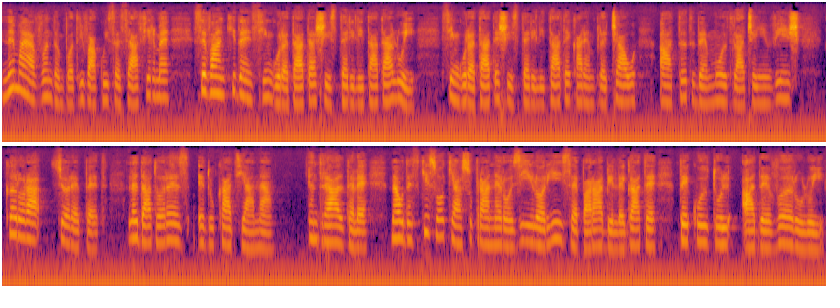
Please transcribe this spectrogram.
nemai având împotriva cui să se afirme, se va închide în singurătatea și sterilitatea lui, singurătate și sterilitate care îmi plăceau atât de mult la cei învinși, cărora, ți-o repet, le datorez educația mea. Între altele, mi-au deschis ochii asupra neroziilor inseparabil legate de cultul adevărului.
